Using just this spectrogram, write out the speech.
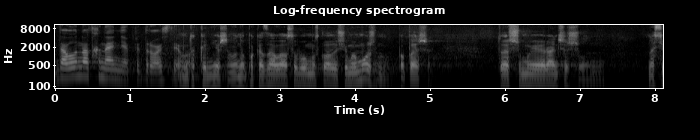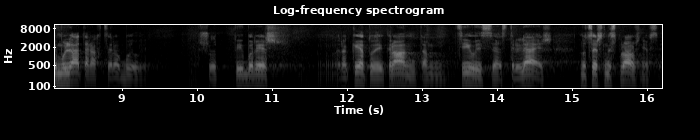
дало натхнення підрозділу? Ну так, звісно, воно показало особовому складу, що ми можемо, по-перше. Тож ми раніше що? На симуляторах це робили. Що ти береш ракету, екран, там, цілишся, стріляєш. Ну це ж не справжнє все.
